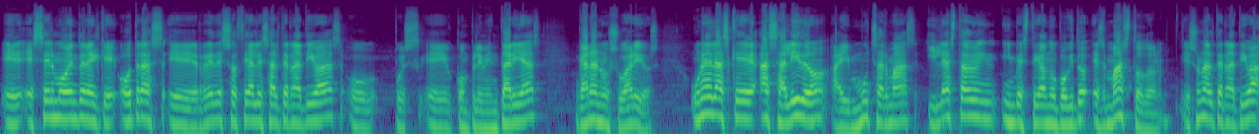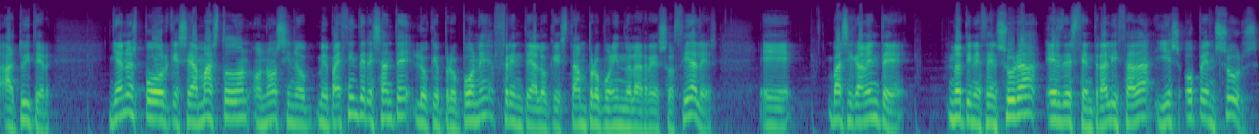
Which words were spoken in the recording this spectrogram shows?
eh, es el momento en el que otras eh, redes sociales alternativas o pues eh, complementarias ganan usuarios. Una de las que ha salido, hay muchas más, y la he estado investigando un poquito, es Mastodon. Es una alternativa a Twitter. Ya no es porque sea Mastodon o no, sino me parece interesante lo que propone frente a lo que están proponiendo las redes sociales. Eh, básicamente, no tiene censura, es descentralizada y es open source.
